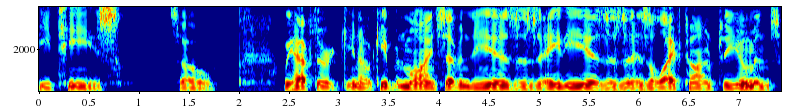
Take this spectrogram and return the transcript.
ETs. So we have to, you know, keep in mind 70 years is 80 years is, is a lifetime to humans.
